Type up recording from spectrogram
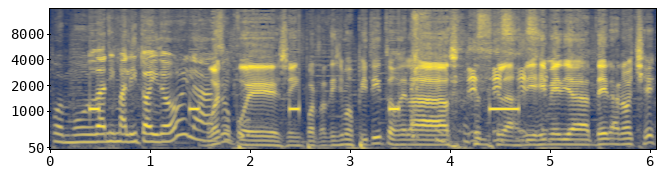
pues muy animalito ha ido hoy la Bueno, pues importantísimos pititos de las de las diez y media de la noche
